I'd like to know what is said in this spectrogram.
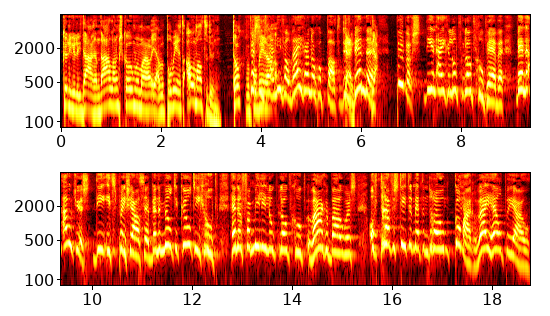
kunnen jullie daar en daar langskomen? Maar ja, we proberen het allemaal te doen. Toch? We Precies, proberen... nou, in ieder geval, wij gaan nog op pad. Dus Kijk, bende ja. Pubers die een eigen loop, loopgroep hebben. Bende oudjes die iets speciaals hebben. Bende multiculti groep. En een familieloopgroep, wagenbouwers. Of travestieten met een droom. Kom maar, wij helpen jou.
